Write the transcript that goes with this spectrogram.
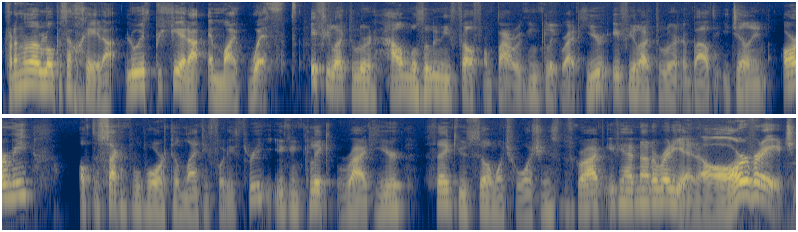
Fernando Lopez Ojeda, Luis Pichera, and Mike West. If you'd like to learn how Mussolini fell from power, you can click right here. If you'd like to learn about the Italian army of the Second World War till 1943, you can click right here. Thank you so much for watching and subscribe if you have not already, and arrivederci!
